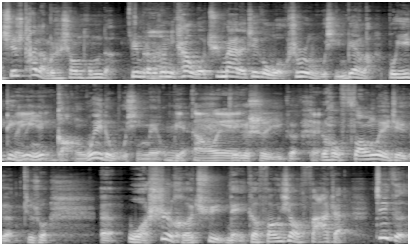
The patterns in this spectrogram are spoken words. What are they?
其实它两个是相通的，并不代表说你看我去卖了这个，我是不是五行变了？不一定，因为你岗位的五行没有变，岗位这个是一个。然后方位这个就是说，呃，我适合去哪个方向发展？这个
